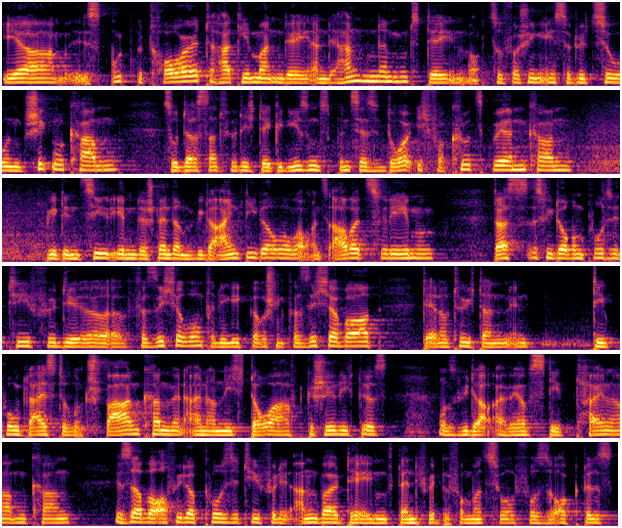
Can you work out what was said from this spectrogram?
Er ist gut betreut, hat jemanden, der ihn an der Hand nimmt, der ihn auch zu verschiedenen Institutionen schicken kann, sodass natürlich der Genesungsprozess deutlich verkürzt werden kann. Mit dem Ziel eben der schnelleren Wiedereingliederung auch ins Arbeitsleben. Das ist wiederum positiv für die äh, Versicherung, für den gegnerischen Versicherer, der natürlich dann in dem Punkt Leistungen sparen kann, wenn einer nicht dauerhaft geschädigt ist und wieder erwerbsleben teilhaben kann. Ist aber auch wieder positiv für den Anwalt, der eben ständig mit Informationen versorgt ist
